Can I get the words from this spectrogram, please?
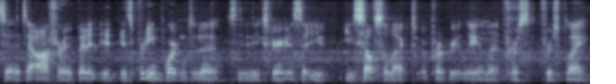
To, to offer it, but it, it, it's pretty important to the to the experience that you, you self select appropriately in that first first play.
